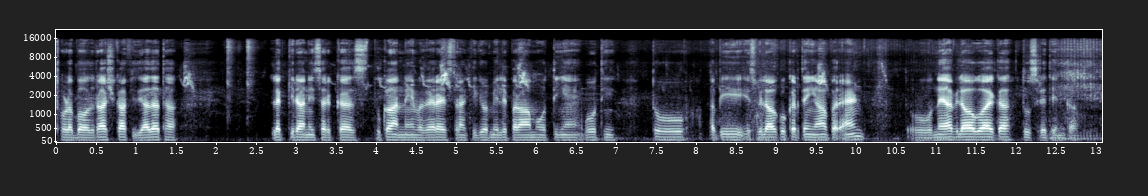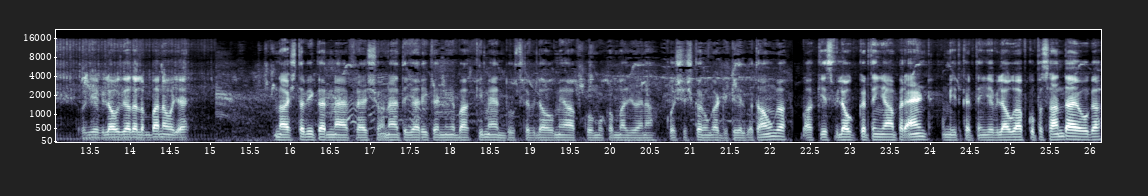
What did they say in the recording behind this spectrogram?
تھوڑا بہت رش کافی زیادہ تھا۔ لکی رانی سرکس، دکانیں وغیرہ اس طرح کی جو میلے پر عام ہوتی ہیں، وہ تھیں۔ تو ابھی اس ولاگ کو کرتے ہیں یہاں پر اینڈ تو نیا ولاگ آئے گا دوسرے دن کا۔ تو یہ ولاگ زیادہ لمبا نہ ہو جائے۔ ناشتہ بھی کرنا ہے فریش ہونا ہے، تیاری کرنی ہے۔ باقی میں دوسرے ولاگ میں آپ کو مکمل جو ہے نا کوشش کروں گا ڈیٹیل بتاؤں گا۔ باقی اس ولاگ کرتے ہیں یہاں پر اینڈ امید کرتے ہیں یہ ولاگ آپ کو پسند آیا ہوگا۔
